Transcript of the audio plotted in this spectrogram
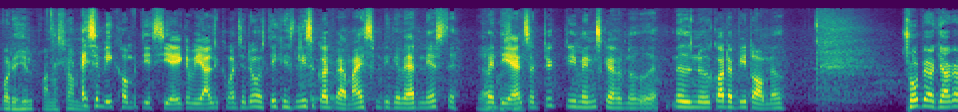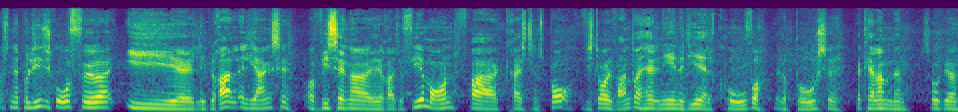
hvor det hele brænder sammen. Altså, vi kommer, det siger ikke, at vi aldrig kommer til det. Det kan lige så godt være mig, som det kan være den næste. Ja, Men det er altså dygtige mennesker med, med noget godt at bidrage med. Solbjerg Jacobsen er politisk ordfører i øh, Liberal Alliance, og vi sender øh, Radio 4 morgen fra Christiansborg. Vi står i vandrehallen i en af de alkover, eller båse. Hvad kalder man dem, Solbjerg?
